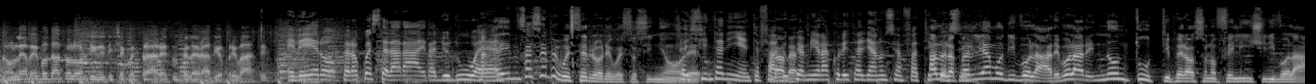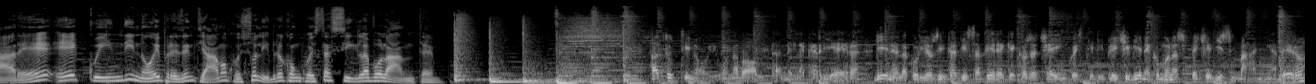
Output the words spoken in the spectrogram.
Non le avevo dato l'ordine di sequestrare tutte le radio private? È vero, però questa è la RAI Radio 2. Ma, eh, mi fa sempre questo errore questo signore. Fai finta di niente, Fabio. Vabbè. Qui a Miracolo Italiano siamo fatti Allora, così. parliamo di volare. Volare, non tutti però sono felici di volare e quindi noi presentiamo questo libro con questa sigla volante. Tutti noi, una volta nella carriera, viene la curiosità di sapere che cosa c'è in questi libri. Ci viene come una specie di smania, vero?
